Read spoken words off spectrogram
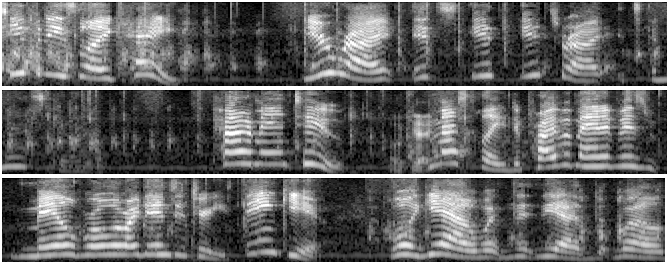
Tiffany's like, hey, you're right. It's it it's right. It's emasculating. Power Man 2. Okay. Emasculated. Deprive a man of his male roller identity. Thank you. Well, yeah, but th- yeah, th- well,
